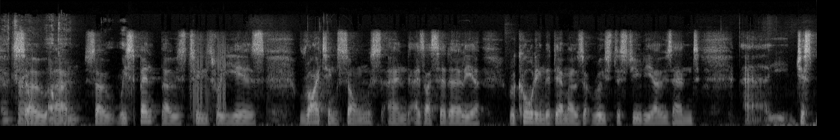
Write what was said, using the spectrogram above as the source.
true. So, okay. um, so we spent those two, three years writing songs, and as I said earlier, recording the demos at Rooster Studios, and uh, just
